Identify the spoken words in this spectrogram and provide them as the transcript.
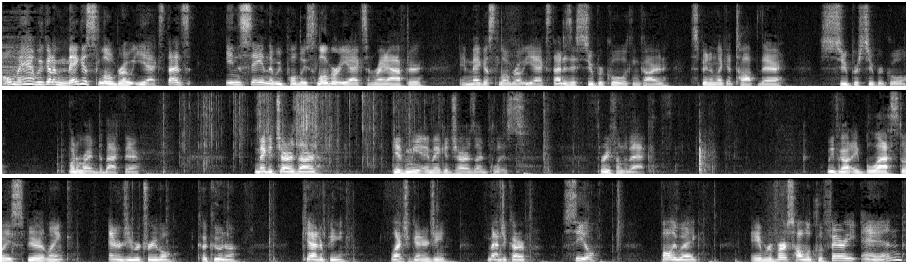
Oh man, we've got a Mega Slowbro EX. That's insane that we pulled a Slowbro EX and right after a Mega Slowbro EX. That is a super cool looking card. Spinning like a top there. Super, super cool. Put him right in the back there. Mega Charizard. Give me a Mega Charizard, please. Three from the back. We've got a Blastoise Spirit Link, Energy Retrieval, Kakuna, Caterpie, Electric Energy, Magikarp, Seel, Poliwag, a Reverse Holo Clefairy, and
